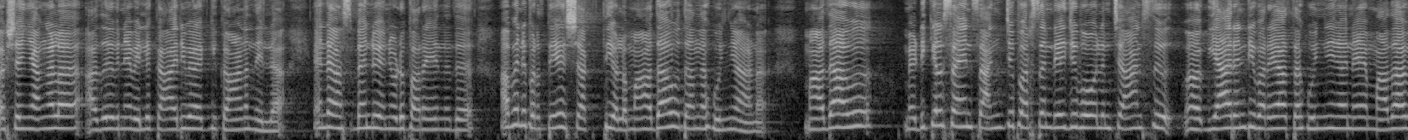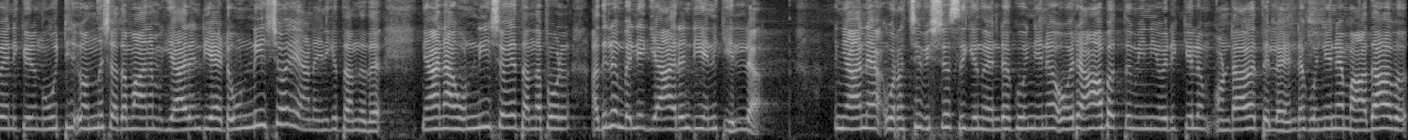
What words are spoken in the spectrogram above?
പക്ഷേ ഞങ്ങൾ അതിനെ വലിയ കാര്യമാക്കി കാണുന്നില്ല. എന്റെ ഹസ്ബൻഡും എന്നോട് പറയുന്നത് അവന് പ്രത്യേക ശക്തിയുള്ള മാതാവ് തന്ന കുഞ്ഞാണ്. മാതാവ് മെഡിക്കൽ സയൻസ് അഞ്ച് പെർസെന്റേജ് പോലും ചാൻസ് ഗ്യാരന്റി പറയാത്ത കുഞ്ഞിനെ മാതാവ് എനിക്കൊരു നൂറ്റി ഒന്ന് ശതമാനം ഗ്യാരണ്ടി ആയിട്ട് ഉണ്ണീശോയാണ് എനിക്ക് തന്നത്. ഞാൻ ആ ഉണ്ണീശോയെ തന്നപ്പോൾ അതിലും വലിയ ഗ്യാരന്റി എനിക്കില്ല. ഞാൻ ഉറച്ച് വിശ്വസിക്കുന്നു. എന്റെ കുഞ്ഞിന് ഒരാപത്തും ഇനി ഒരിക്കലും ഉണ്ടാകത്തില്ല. എന്റെ കുഞ്ഞിനെ മാതാവ്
